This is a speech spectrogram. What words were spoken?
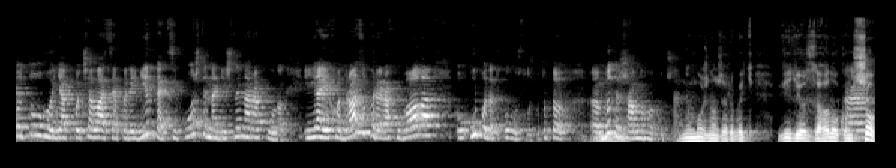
до того, як почалася перевірка, ці кошти надійшли на рахунок. І я їх одразу перерахувала у, у податкову службу, тобто е, до державного бюджету. Ну можна вже робити відео з заголовком Е, Шок.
